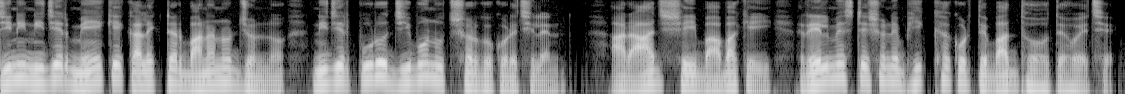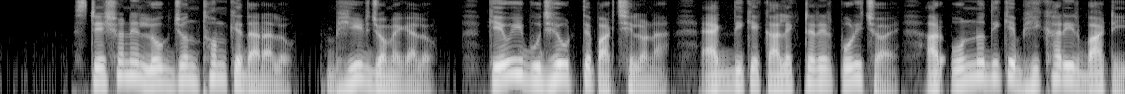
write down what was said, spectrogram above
যিনি নিজের মেয়েকে কালেক্টর বানানোর জন্য নিজের পুরো জীবন উৎসর্গ করেছিলেন, আর আজ সেই বাবাকেই রেলওয়ে স্টেশনে ভিক্ষা করতে বাধ্য হতে হয়েছে। স্টেশনে লোকজন থমকে দাঁড়াল, ভিড় জমে গেল। কেউই বুঝে উঠতে পারছিল না, একদিকে কালেক্টরের পরিচয় আর অন্যদিকে ভিখারির বাটি,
